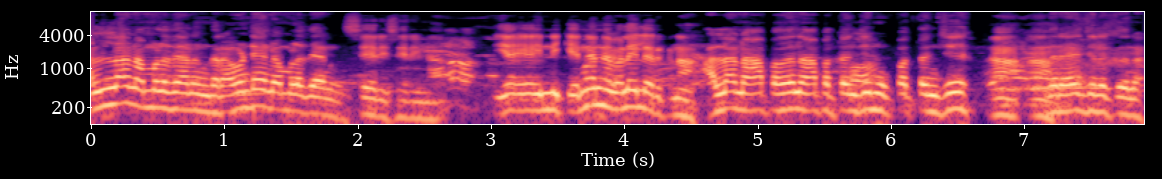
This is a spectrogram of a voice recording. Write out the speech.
எல்லாம் நம்மளுதானுங்க இந்த ரவுண்டே நம்மளுதானுங்க. சரி சரிண்ணா. இன்னைக்கு என்னென்ன விலையில இருக்குண்ணா? எல்லாம் நாற்பது நாற்பத்தஞ்சு முப்பத்தஞ்சு இந்த ரேஞ்சில் இருக்குதுண்ணா.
